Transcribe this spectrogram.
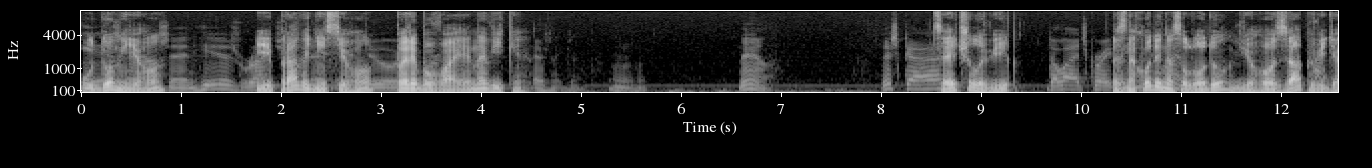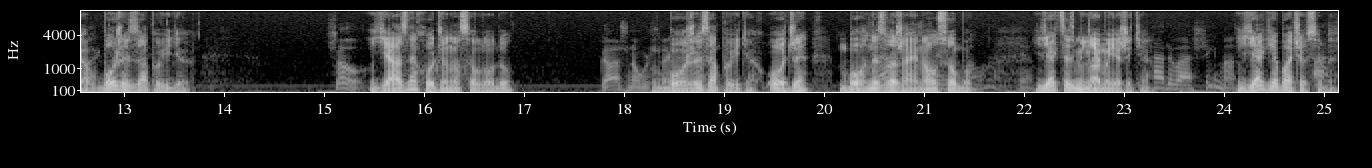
у домі його, і праведність його перебуває навіки. Цей чоловік знаходить насолоду в його заповідях, в Божих заповідях. Я знаходжу насолоду в Божих заповідях. Отже, Бог не зважає на особу. Як це змінює моє життя? Як я бачив себе?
